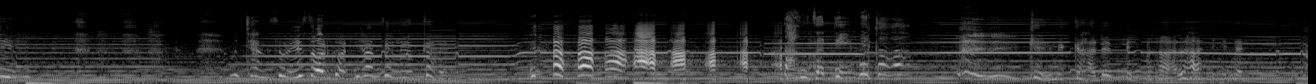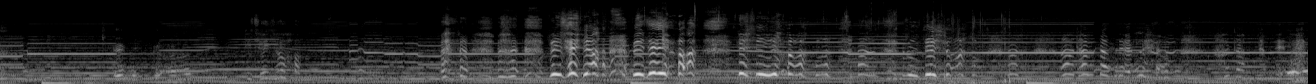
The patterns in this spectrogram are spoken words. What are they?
นี้มันช่างสวยสดงดงามจังเหลือเกินตั้งสติไหมคะเคมิกาเดินปิดมหาลานีเลยพี่ชัยยอด พี่ชยาพี่ชยาพี่ชยาพี่ชยาเขาทำสำเร็จแล้วเขาทำสำเร็จแล้ว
